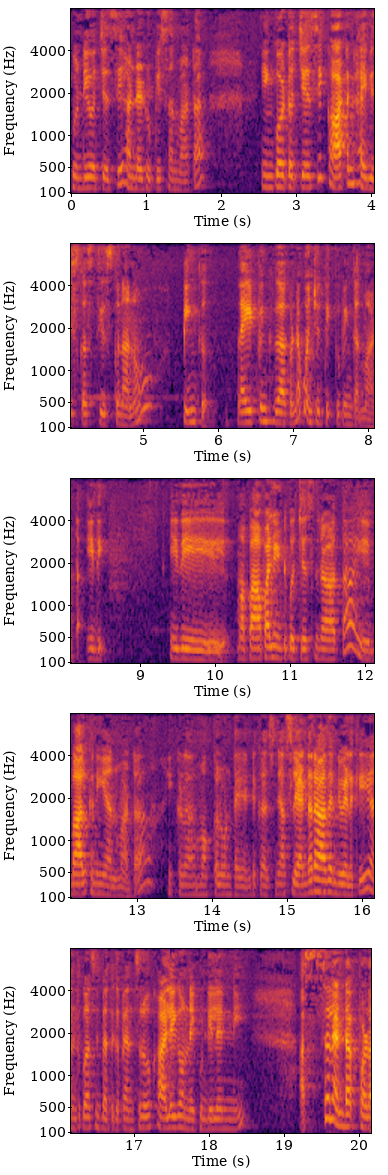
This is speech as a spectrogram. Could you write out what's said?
కుండీ వచ్చేసి హండ్రెడ్ రూపీస్ అనమాట ఇంకోటి వచ్చేసి కాటన్ హైబిస్కస్ తీసుకున్నాను. పింక్ లైట్ పింక్ కాకుండా కొంచెం థిక్ పింక్ అనమాట ఇది. ఇది మా పాపాళ్ళ ఇంటికి వచ్చేసిన తర్వాత ఈ బాల్కనీ అనమాట ఇక్కడ మొక్కలు ఉంటాయండి కలిసి అసలు ఎండ రాదండి వీళ్ళకి. అందుకోసం పెద్దగా పెంచరు. ఖాళీగా ఉన్నాయి కుండీలన్నీ. అస్సలు ఎండ పొడ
